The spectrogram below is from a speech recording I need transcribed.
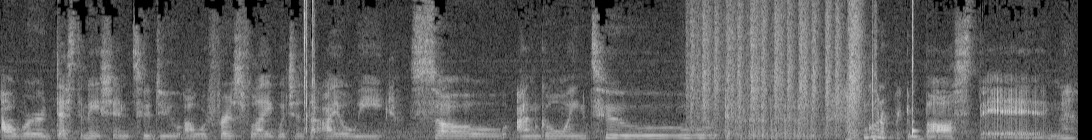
our destination to do our first flight which is the ioe so i'm going to I'm going to freaking Boston.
